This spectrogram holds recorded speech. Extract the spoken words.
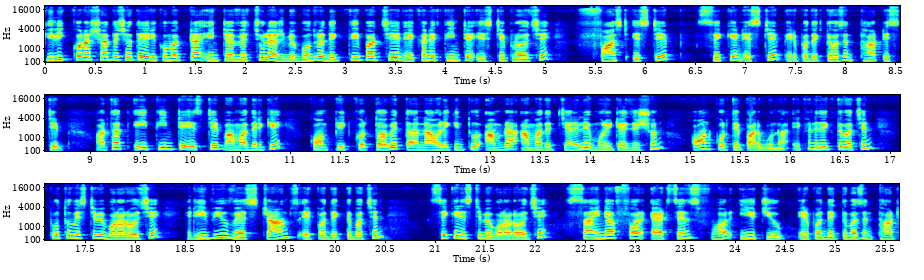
ক্লিক করার সাথে সাথে এরকম একটা ইন্টারভেট চলে আসবে। বন্ধুরা, দেখতেই পাচ্ছেন এখানে তিনটা স্টেপ রয়েছে। ফার্স্ট স্টেপ, সেকেন্ড স্টেপ, এরপর দেখতে পাচ্ছেন থার্ড স্টেপ। অর্থাৎ এই তিনটে স্টেপ আমাদেরকে কমপ্লিট করতে হবে, তা না হলে কিন্তু আমরা আমাদের চ্যানেলে মনিটাইজেশন অন করতে পারব না। এখানে দেখতে পাচ্ছেন প্রথম স্টেপে বলা রয়েছে রিভিউ বেস্ট টার্মস, এরপর দেখতে পাচ্ছেন সেকেন্ড স্টেপে বলা রয়েছে sign up for AdSense for YouTube, এরপর দেখতে পাচ্ছেন থার্ড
